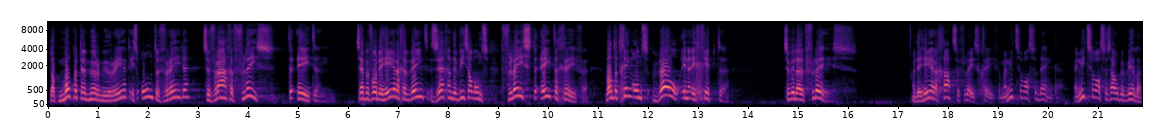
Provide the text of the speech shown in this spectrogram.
dat moppert en murmureert, is ontevreden. Ze vragen vlees te eten. Ze hebben voor de Heere geweend, zeggende, wie zal ons vlees te eten geven? Want het ging ons wel in Egypte. Ze willen vlees. En de Heere gaat ze vlees geven, maar niet zoals ze denken. En niet zoals ze zouden willen.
